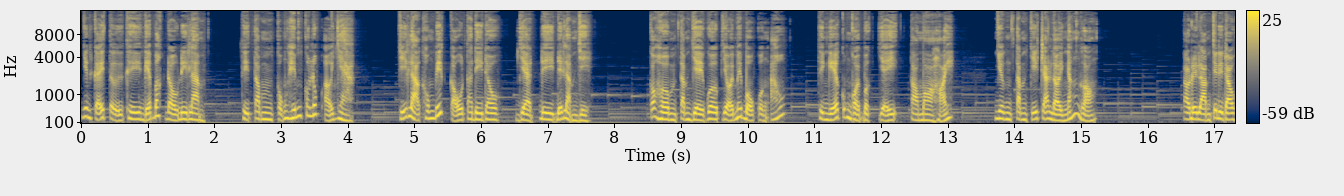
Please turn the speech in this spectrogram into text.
Nhưng kể từ khi Nghĩa bắt đầu đi làm, Thì Tâm cũng hiếm có lúc ở nhà. Chỉ là không biết cậu ta đi đâu Và đi để làm gì. Có hôm Tâm về quơ dội mấy bộ quần áo, Thì Nghĩa cũng ngồi bật dậy, Tò mò hỏi nhưng Tâm chỉ trả lời ngắn gọn. Tao đi làm chứ đi đâu?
